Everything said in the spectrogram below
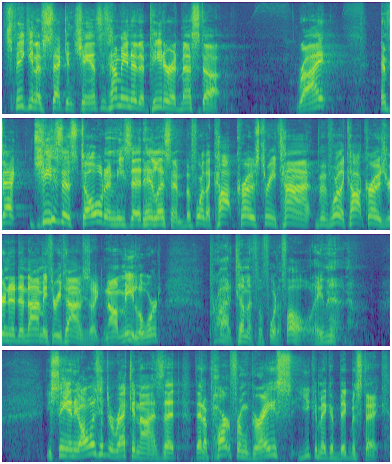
Speaking of second chances, how many know that Peter had messed up? Right? In fact, Jesus told him, he said, Hey, listen, before the cock crows three times, before the cock crows, you're going to deny me three times. He's like, Not me, Lord. Pride cometh before the fall. Amen. You see, and you always had to recognize that, that apart from grace, you can make a big mistake.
